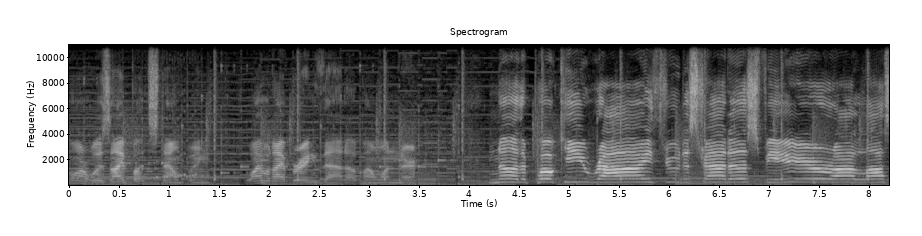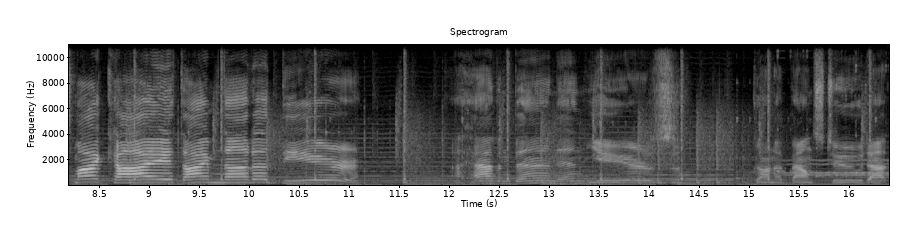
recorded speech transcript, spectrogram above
Nor was I butt stomping. Why would I bring that up, I wonder? Another pokey ride through the stratosphere. I lost my kite, I'm not a deer. I haven't been in years. Gonna bounce to that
